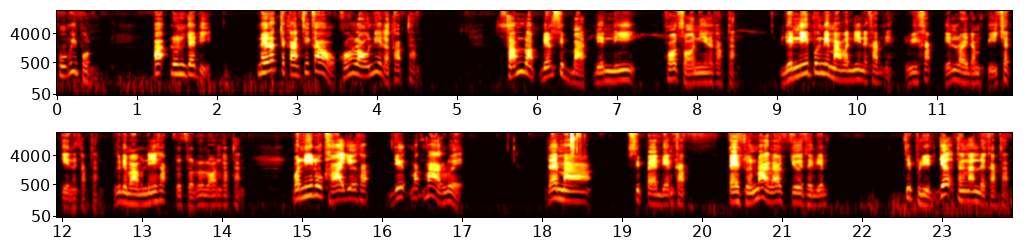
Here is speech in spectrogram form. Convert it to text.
ภูมิพลอรุณยเดีในรัชกาลที่เก้าของเรานี่แหละครับท่านสำหรับเหรียญสิบบาทเหรียญนี้พศนี้นะครับท่านเหรียญนี้เพิ่งได้มาวันนี้นะครับเนี่ยดูดิครับเห็นรอยดำปีชัดเจนนะครับท่านเพิ่งได้มาวันนี้ครับสดๆร้อนๆครับท่าน วันนี้ลูกค้าเยอะครับ เยอะมากๆเลยได้มาสิบแปดเหรียญครับ แต่ส่วนมากแล้วเจอแต่เหรียญที่ผลิตเยอะทั้งนั้นเลยครับท่าน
